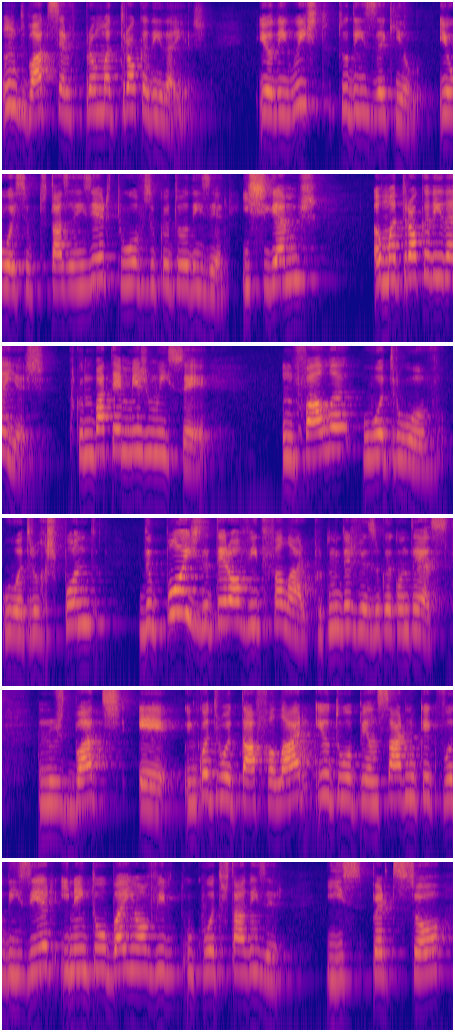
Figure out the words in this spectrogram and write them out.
um debate serve para uma troca de ideias. Eu digo isto, tu dizes aquilo. Eu ouço o que tu estás a dizer, tu ouves o que eu estou a dizer. E chegamos a uma troca de ideias. Porque o debate é mesmo isso: é um fala, o outro ouve, o outro responde depois de ter ouvido falar. Porque muitas vezes o que acontece nos debates é, enquanto o outro está a falar, eu estou a pensar no que é que vou dizer e nem estou bem a ouvir o que o outro está a dizer. E isso perde só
